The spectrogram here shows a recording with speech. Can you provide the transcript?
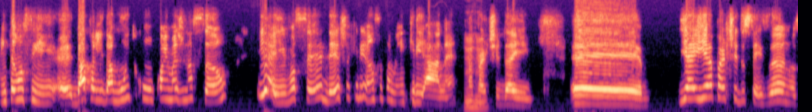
Então, assim, é, dá para lidar muito com, com a imaginação e aí você deixa a criança também criar, né? Uhum. A partir daí. É... E aí, a partir dos seis anos,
